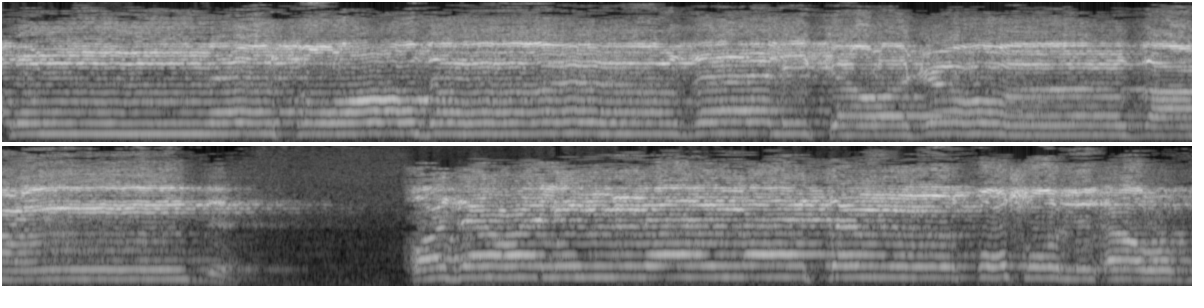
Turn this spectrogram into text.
متنا وكنا ترابا ذلك رجع بعيد قد علمنا ما تنقص الأرض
